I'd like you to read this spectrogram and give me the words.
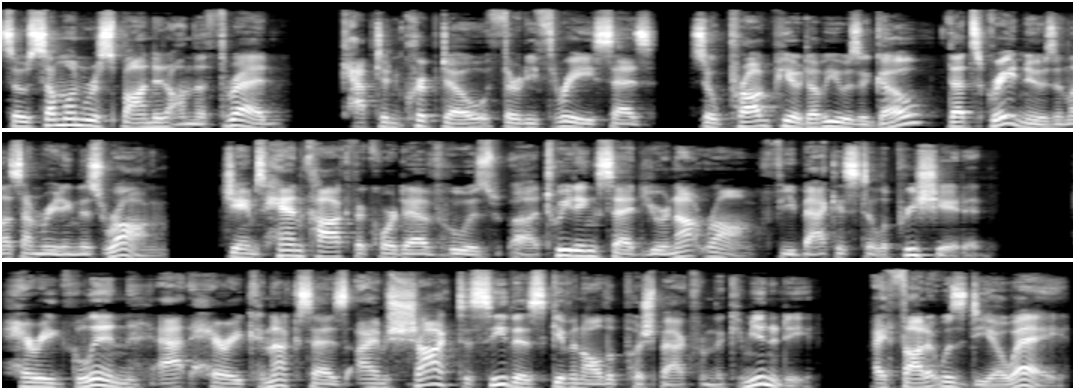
So someone responded on the thread, Captain Crypto 33 says, So Prog POW is a go? That's great news, unless I'm reading this wrong. James Hancock, the core dev who was uh, tweeting, said, You're not wrong. Feedback is still appreciated. Harry Glynn at Harry Canuck says, I'm shocked to see this given all the pushback from the community. I thought it was DOA.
